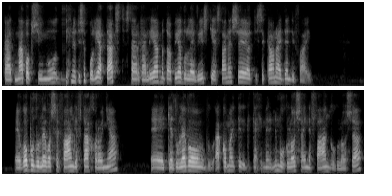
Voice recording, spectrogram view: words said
κατά την άποψή μου, δείχνει ότι είσαι πολύ attached στα εργαλεία με τα οποία δουλεύεις και αισθάνεσαι ότι σε κάνουν identify. Εγώ που δουλεύω σε FANG 7 χρόνια ε, και δουλεύω ακόμα και η καθημερινή μου γλώσσα είναι FANG γλώσσα,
